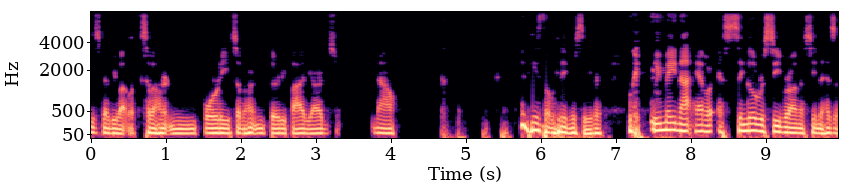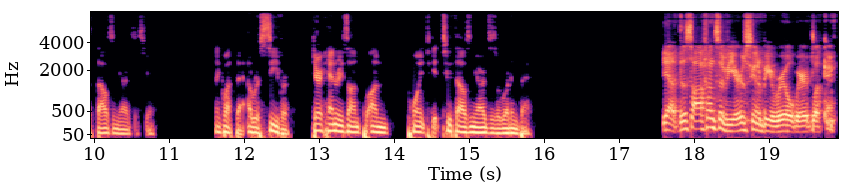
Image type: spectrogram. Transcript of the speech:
he's going to be about like 740, 735 yards now. And he's the leading receiver. We, we may not have a, a single receiver on the team that has a thousand yards this year. Think about that. A receiver. Derrick Henry's on on point to get 2,000 yards as a running back. Yeah, this offensive year is going to be real weird looking.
